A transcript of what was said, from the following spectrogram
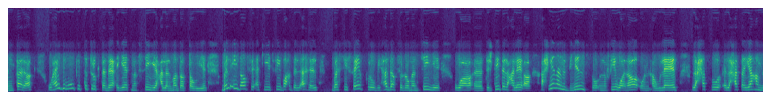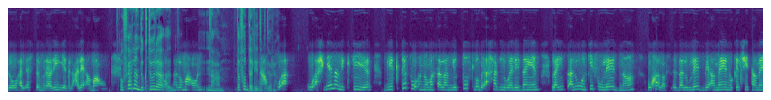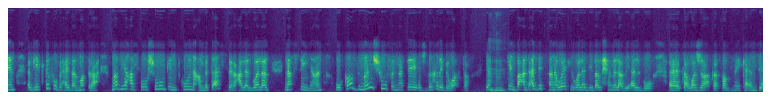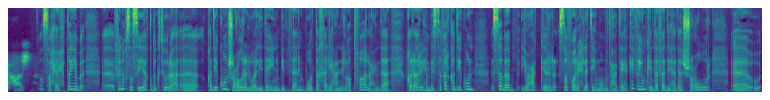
انترك. وهيدي ممكن تترك تداعيات نفسية على المدى الطويل. بالإضافة أكيد في بعض الأهل بس يسافروا بهدف الرومانسية و تجديد العلاقة أحيانا بينسوا إنه في وراءهم أولاد لحتى لحتى يعملوا هالاستمرارية بالعلاقة معهم وفعلا دكتوره معهم نعم تفضلي. دكتورة نعم. وأحيانا كثير بيكتفوا إنه مثلا يتصلوا بأحد الوالدين ليسألوهم كيف أولادنا وخلص. إذا الأولاد بأمان وكل شيء تمام بيكتفوا بهذا المطرح. ما بيعرفوا شو ممكن تكون عم بتأثر على الولد نفسيا وقد ما نشوف النتائج دغري بوقتها. يعني يمكن بعد عدة سنوات الولد يضل حملها بقلبه آه كوجع كصدمة كانزعاج. صحيح. طيب آه، في نفس السياق دكتورة آه قد يكون شعور الوالدين بالذنب والتخلي عن الأطفال عند قرارهم بالسفر قد يكون سبب يعكر صفو رحلتهم ومتعتها. كيف يمكن تفادي هذا الشعور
